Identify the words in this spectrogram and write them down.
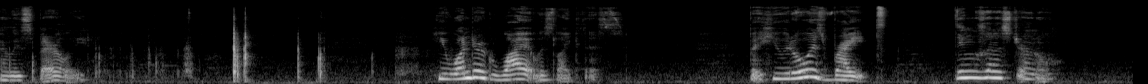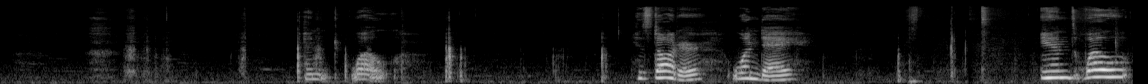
at least barely. He wondered why it was like this, but he would always write things in his journal. And, well, his daughter, one day, and, well,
